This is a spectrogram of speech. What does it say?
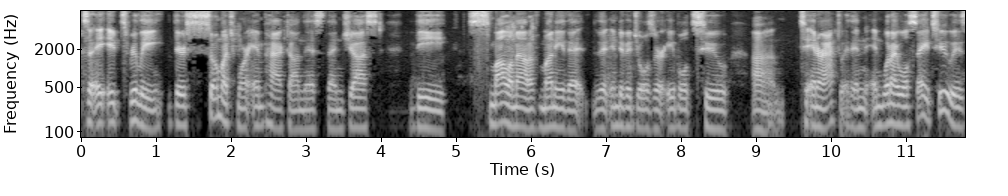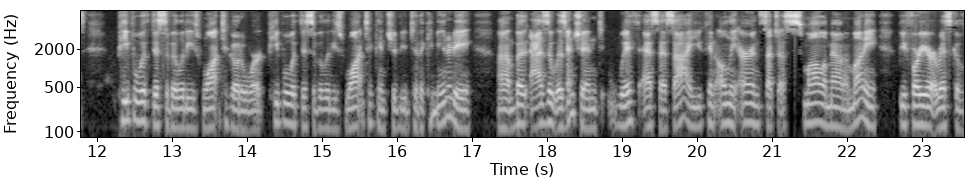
so it, it's really there's so much more impact on this than just the small amount of money that that individuals are able to um, to interact with. And and what I will say too is people with disabilities want to go to work. People with disabilities want to contribute to the community. Um, but as it was mentioned with SSI, you can only earn such a small amount of money before you're at risk of,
